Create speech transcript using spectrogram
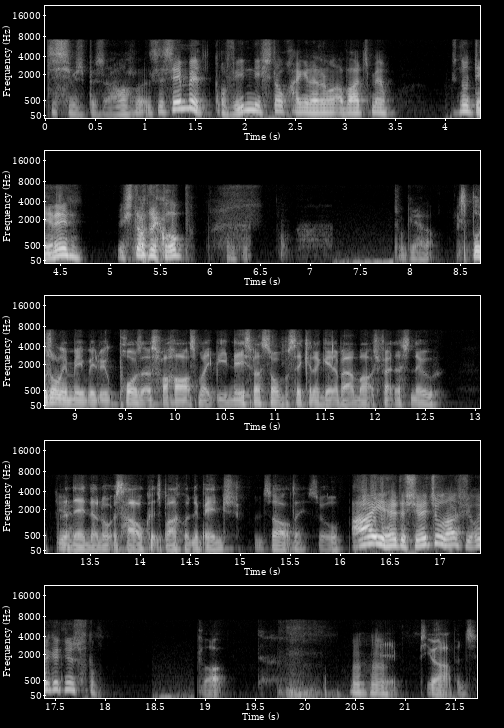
Just seems bizarre. It's the same with Levein. He's still hanging around like a bad smell. He's not doing anything. He's still at the club. Don't get it. I suppose only maybe real positives for Hearts might be Naismith's obviously kind of getting a bit of match fitness now. Yeah. And then I noticed Halkett's back on the bench on Saturday. So, I had of schedule. That's really good news for them. but Mhm. yeah, see what happens.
